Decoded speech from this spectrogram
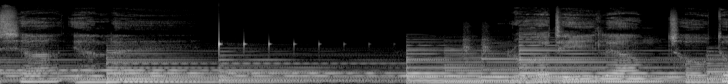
下眼泪？如何体谅愁对？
